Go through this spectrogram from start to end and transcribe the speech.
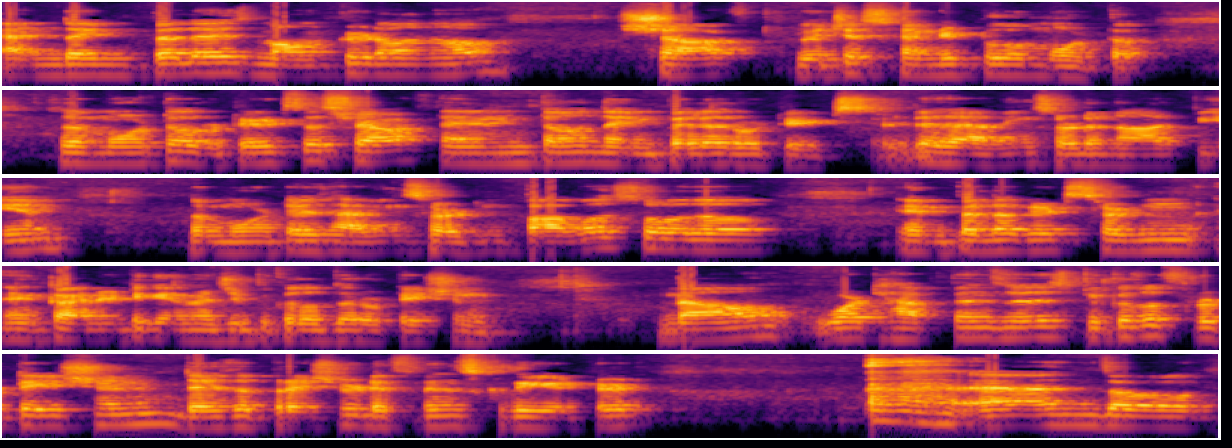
and the impeller is mounted on a shaft which is connected to a motor. So the motor rotates the shaft and in turn the impeller rotates. It is having certain RPM, the motor is having certain power so the impeller gets certain kinetic energy because of the rotation. Now what happens is because of rotation there is a pressure difference created and the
